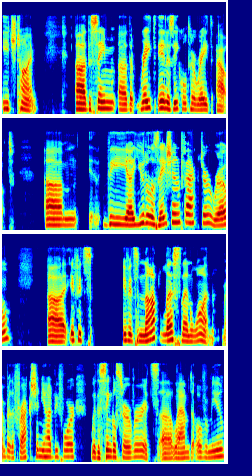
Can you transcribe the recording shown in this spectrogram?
each time uh, the same, uh, the rate in is equal to rate out. Um, the uh, utilization factor, rho, uh, if it's if it's not less than one, remember the fraction you had before with a single server, it's uh, lambda over mu.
